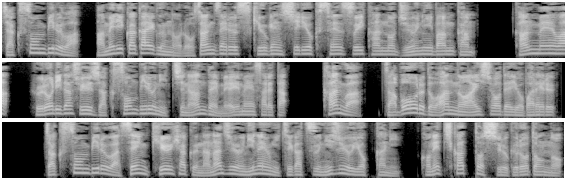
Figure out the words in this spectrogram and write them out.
ジャクソンビルは、アメリカ海軍のロサンゼルス級原子力潜水艦の12番艦。艦名は、フロリダ州ジャクソンビルにちなんで命名された。艦は、ザボールド1の愛称で呼ばれる。ジャクソンビルは1972年1月24日に、コネチカット州グロトンの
